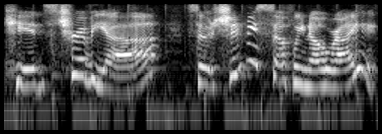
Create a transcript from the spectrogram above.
kids trivia. So it should be stuff we know, right?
